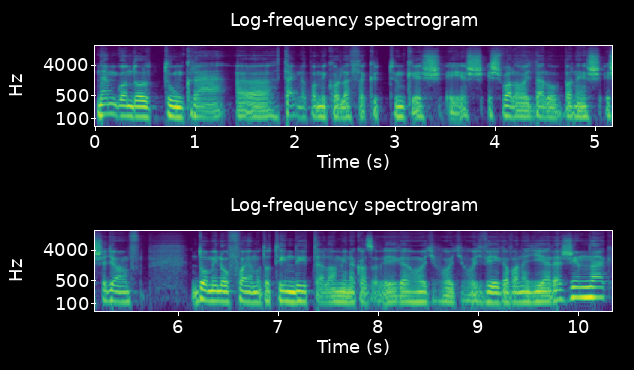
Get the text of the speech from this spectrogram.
nem gondoltunk rá uh, tegnap, amikor lefeküdtünk, és, és, és valahogy belobban, és, és egy olyan dominó folyamatot indít el, aminek az a vége, hogy, hogy, hogy vége van egy ilyen rezsimnek.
